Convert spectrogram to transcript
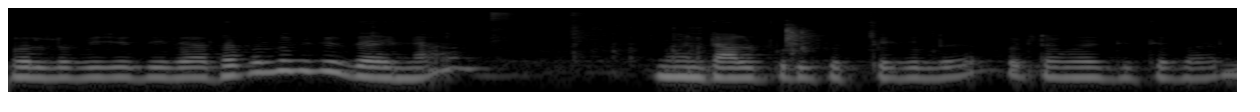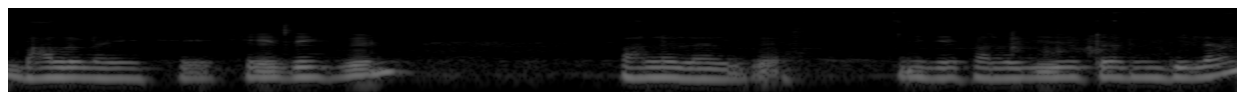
পল্লবী যদি রাধা পল্লবীতে দেয় না ডাল পুরি করতে গেলে ওটা মধ্যে দিতে পারেন। ভালো লাগে খেয়ে। খেয়ে দেখবেন, ভালো লাগবে। এই যে কালো জিরেটা আমি দিলাম।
